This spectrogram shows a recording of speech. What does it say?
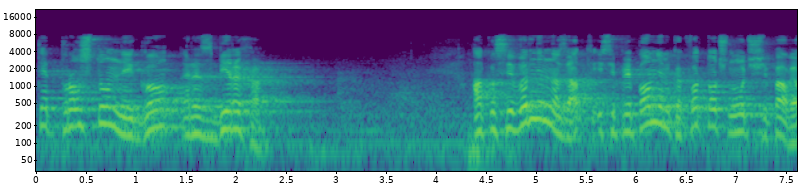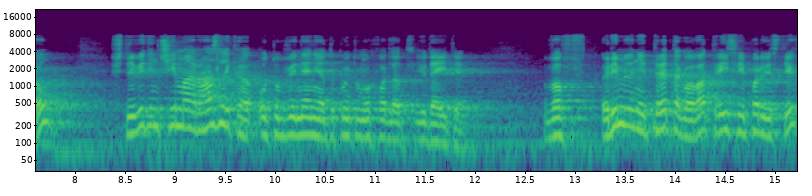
Те просто не го разбираха. Ако се върнем назад и си припомним какво точно учеше Павел, ще видим, че има разлика от обвиненията, които му хвърлят юдеите. В Римляни 3 глава, 31 стих,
